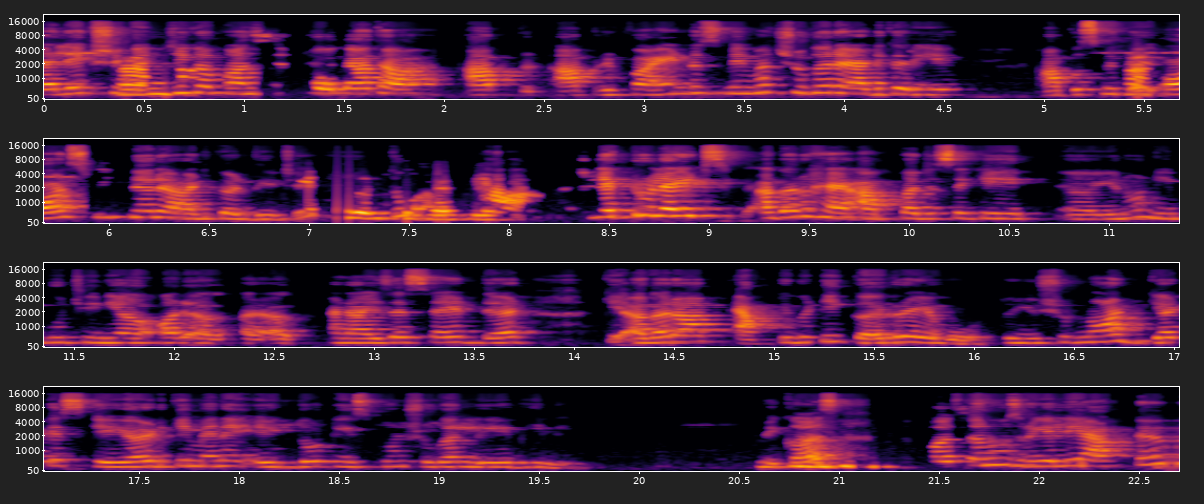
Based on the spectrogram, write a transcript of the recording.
पहले एक शिकंजी का कॉन्सेप्ट होता था. आप आप रिफाइंड उसमें मत शुगर ऐड करिए. आप उसमें कोई हाँ। और स्वीटनर ऐड कर दीजिए. तो हाँ। इलेक्ट्रोलाइट्स अगर है आपका जैसे कि यू नो नींबू चीनिया और एंड आई सेड दैट कि अगर आप एक्टिविटी कर रहे हो तो you should not get scared कि मैंने एक दो टीस्पून शुगर ले भी ली। Because person whose really active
